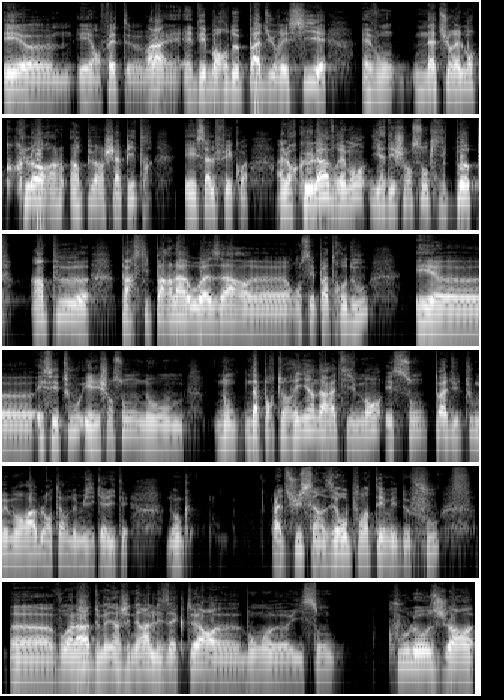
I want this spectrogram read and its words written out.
Et, en fait, voilà, elles, elles débordent pas du récit, elles, vont naturellement clore un peu un chapitre, et ça le fait quoi. Alors que là, vraiment, il y a des chansons qui pop un peu euh, par-ci par-là au hasard, euh, on sait pas trop d'où. Et, euh, et c'est tout. Et les chansons n'apportent rien narrativement et sont pas du tout mémorables en termes de musicalité. Donc là-dessus, c'est un zéro pointé, mais de fou. Voilà, de manière générale, les acteurs, bon, ils sont coolos. Genre,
